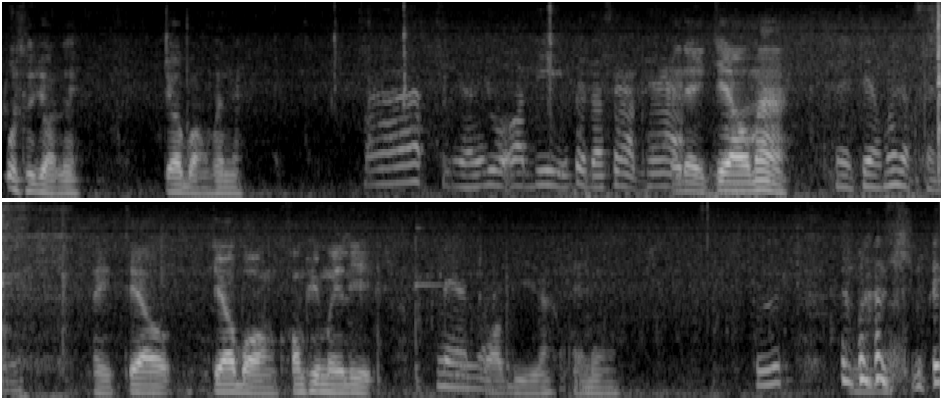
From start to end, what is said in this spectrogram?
โอ้สุดยอดเลย เจลบองเพิ่นเนี่ยป้าดกินหยังอยู่ออดดี้เป็นตาแซ่บแท้ ไปได้เจลมา แต่แจ้วมาจากใส่ได้เจลเจลบองของพี่เมลี่แม่นกรบ่อบดีนะผมมองปื๊ดมันกินไม่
